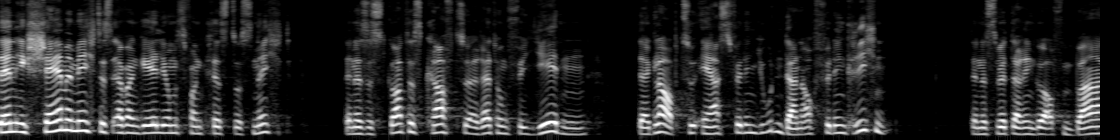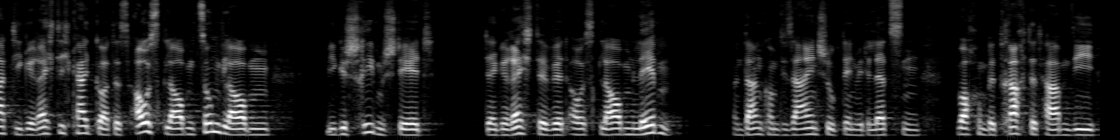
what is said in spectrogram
denn ich schäme mich des Evangeliums von Christus nicht, denn es ist Gottes Kraft zur Errettung für jeden, der glaubt. Zuerst für den Juden, dann auch für den Griechen. Denn es wird darin geoffenbart, die Gerechtigkeit Gottes aus Glauben zum Glauben, wie geschrieben steht, der Gerechte wird aus Glauben leben. Und dann kommt dieser Einschub, den wir die letzten Wochen betrachtet haben, die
